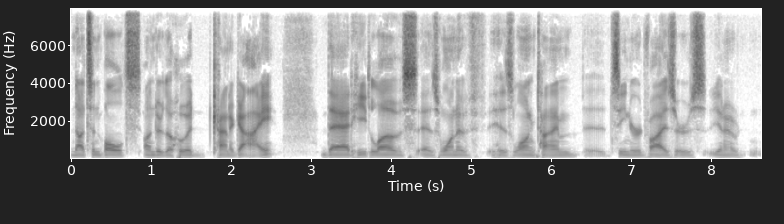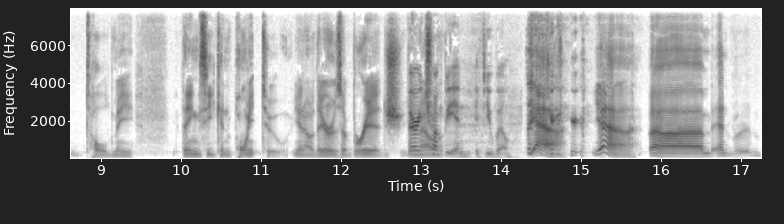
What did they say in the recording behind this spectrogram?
nuts and bolts, under the hood kind of guy. That he loves, as one of his longtime uh, senior advisors, you know, told me, things he can point to. You know, there's a bridge. you Very know. Trumpian, if you will. Yeah, yeah, um, and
